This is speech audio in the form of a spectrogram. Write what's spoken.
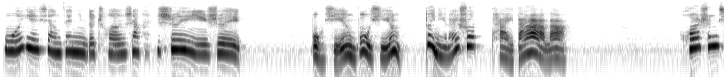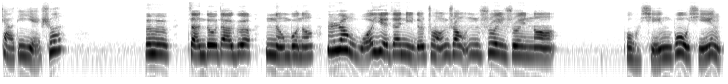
我也想在你的床上睡一睡。”不行，不行，对你来说太大了。花生小弟也说：“嗯。”蚕豆大哥，能不能让我也在你的床上睡睡呢？不行，不行，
